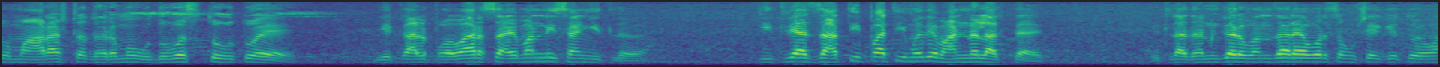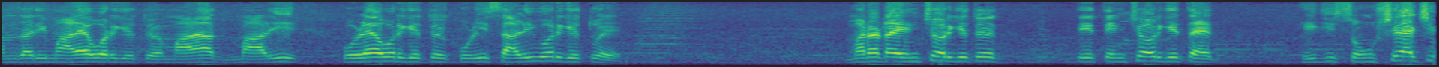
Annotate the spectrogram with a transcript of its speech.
तो महाराष्ट्र धर्म उद्ध्वस्त होतो आहे जे काल पवार साहेबांनी सांगितलं की इथल्या जातीपातीमध्ये भांडणं लागत आहेत इथला धनगर वंजाऱ्यावर संशय घेतो आहे वंजारी माळ्यावर घेतो आहे माळा माळी कोळ्यावर घेतो आहे कोळी साळीवर घेतो आहे मराठा यांच्यावर घेतो आहे ते त्यांच्यावर घेत आहेत ही जी संशयाची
